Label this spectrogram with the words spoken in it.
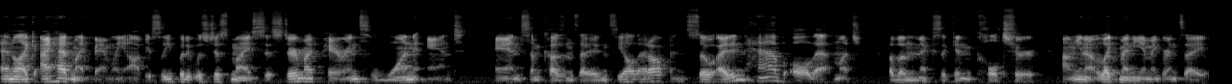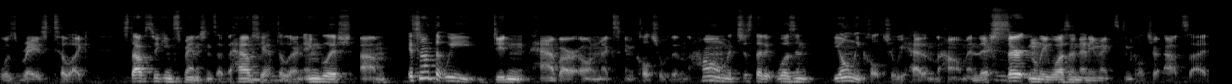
and like I had my family, obviously, but it was just my sister, my parents, one aunt, and some cousins that I didn't see all that often. So I didn't have all that much of a Mexican culture. Um, you know, like many immigrants, I was raised to like stop speaking Spanish inside the house. You have to learn English. Um, it's not that we didn't have our own Mexican culture within the home. It's just that it wasn't the only culture we had in the home, and there Mhm. certainly wasn't any Mexican culture outside.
